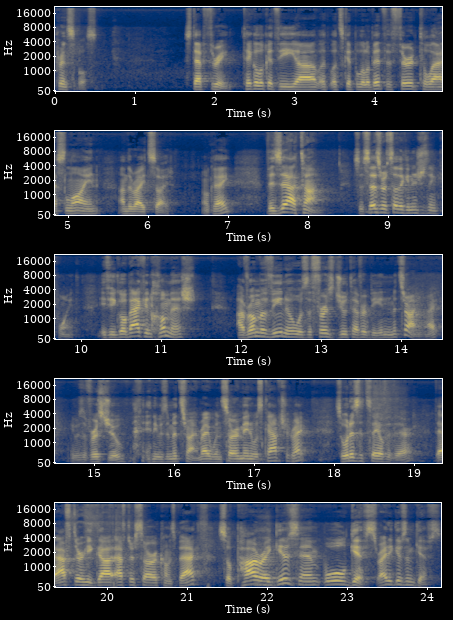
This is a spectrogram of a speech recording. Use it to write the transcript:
principles. Step three. Take a look at the, uh, let, us skip a little bit, the third to last line on the right side. Okay? V'ze'atam. So says Ratzaddik an interesting point. If you go back in Chumash, Avram Avinu was the first Jew to ever be in Mitzrayim, right? He was the first Jew, and he was in Mitzrayim, right? When Sarah was captured, right? So what does it say over there? That after he got, after Sarah comes back, so Pare gives him all gifts, right? He gives him gifts.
